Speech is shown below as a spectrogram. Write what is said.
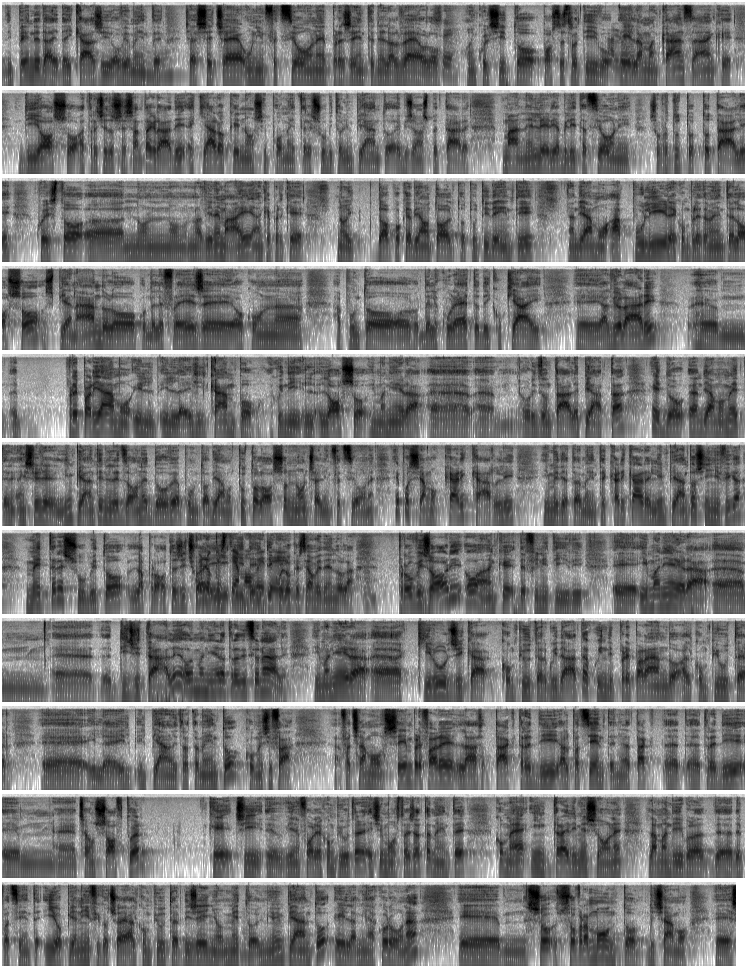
dipende dai, dai, casi ovviamente, mm -hmm. cioè se c'è un'infezione presente nell'alveolo sì. o in quel sito post-estrattivo allora. e la mancanza anche di osso a 360 gradi è chiaro che non si può mettere subito l'impianto e bisogna aspettare, ma nelle riabilitazioni soprattutto totali questo uh, non, non, avviene mai anche perché noi dopo che abbiamo tolto tutti i denti andiamo a pulire completamente l'osso spianandolo con delle frese o con uh, appunto delle curette o dei cucchiai eh, alveolari ehm, prepariamo il, il, il campo, quindi l'osso in maniera eh, eh, orizzontale, piatta e andiamo a, mettere, a, inserire gli impianti nelle zone dove appunto abbiamo tutto l'osso, non c'è l'infezione e possiamo caricarli immediatamente. Caricare l'impianto significa mettere subito la protesi, cioè i, i denti, vedendo. quello che stiamo vedendo là. Mm provvisori o anche definitivi, eh, in maniera ehm, eh, digitale o in maniera tradizionale, in maniera eh, chirurgica computer guidata, quindi preparando al computer eh, il, il, il piano di trattamento, come si fa? facciamo sempre fare la TAC 3D al paziente. Nella TAC 3D eh, ehm, eh, c'è un software che ci eh, viene fuori al computer e ci mostra esattamente com'è in tre dimensioni la mandibola de, del paziente. Io pianifico, cioè al computer disegno, metto il mio impianto e la mia corona, e, so, sovrammonto, diciamo, eh,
